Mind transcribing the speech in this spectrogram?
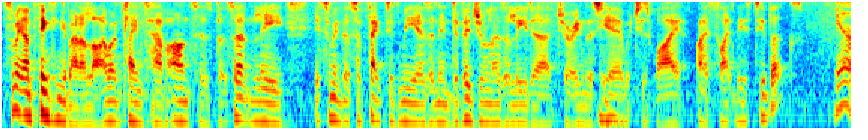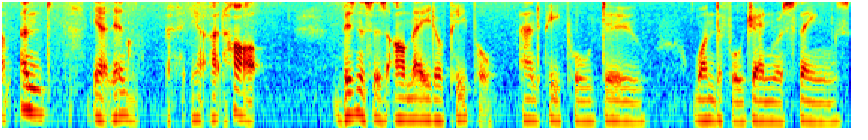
something I'm thinking about a lot. I won't claim to have answers, but certainly it's something that's affected me as an individual and as a leader during this mm-hmm. year, which is why I cite these two books. Yeah, and yeah, yeah, at heart, businesses are made of people, and people do wonderful, generous things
